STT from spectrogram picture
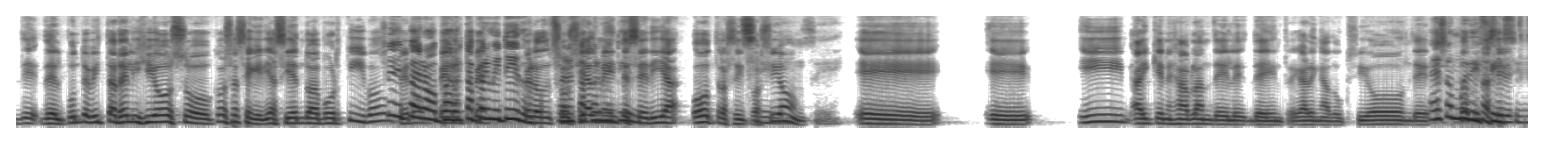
desde el punto de vista religioso, cosa seguiría siendo abortivo. Sí, pero, pero, está permitido. Pero, socialmente sería otra situación. Eh, eh, y hay quienes hablan de, entregar en adopción. De, eso es muy difícil.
